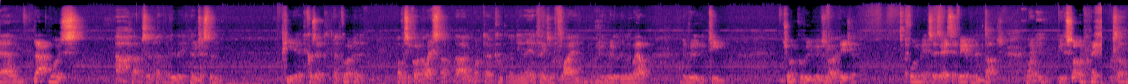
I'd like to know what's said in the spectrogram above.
um, that was ah, that was a, a really interesting period because I'd, I'd got to, obviously got to Leicester that hadn't worked out come to Dundee United things were flying we were doing really really well had a really good team John Colquhoun who was my agent phoned me and says the SFA have been in touch want you to be the Scotland manager so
